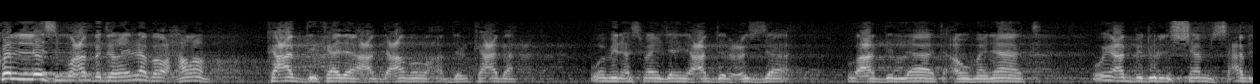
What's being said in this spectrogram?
كل اسم معبد لغير الله فهو حرام. كعبد كذا عبد عمرو وعبد الكعبة ومن أسماء الجاهلية عبد العزى وعبد اللات أو منات ويعبدون للشمس عبد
